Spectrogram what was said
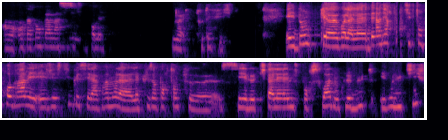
en, en tapant pervers narcissique, je vous promets. Oui, tout à fait. Et donc, euh, voilà, la dernière partie de ton programme, et, et j'estime que c'est la, vraiment la, la plus importante, euh, c'est le challenge pour soi, donc le but évolutif,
